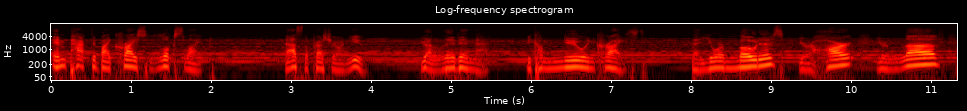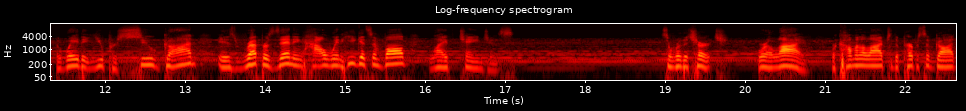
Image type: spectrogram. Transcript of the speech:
impacted by Christ looks like. That's the pressure on you. You got to live in that. Become new in Christ. That your motives, your heart, your love, the way that you pursue God is representing how, when He gets involved, life changes. So we're the church. We're alive. We're coming alive to the purpose of God,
